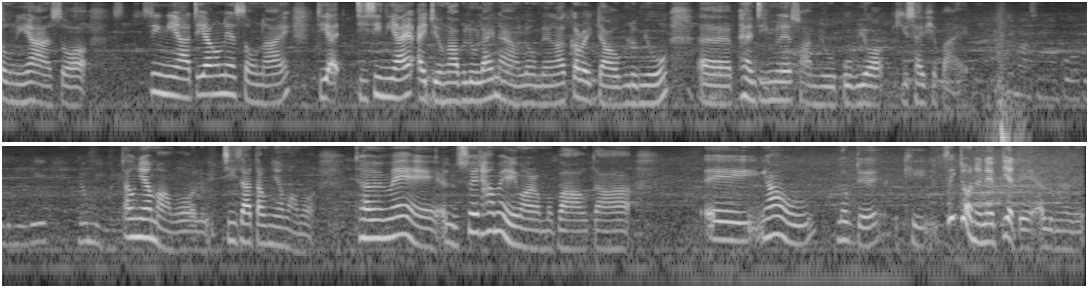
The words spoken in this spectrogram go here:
စုံနေရတာဆိုတော့ senior တယောက်နဲ့စုံတိုင်းဒီဒီ senior ရဲ့ idea ငါဘယ်လိုလိုက်နိုင်အောင်လုပ်မလဲငါ character ကိုဘယ်လိုမျိုးအဲဖန်တီးမလဲဆိုတာမျိုးပို့ပြီးတော့ key site ဖြစ်ပါတယ်ဒီမှာဆိုရင်ကိုယ်ကဘယ်လိုလေးလုပ်မိမလဲတောင်းညမ်းမှာပေါ့လို့ကြီးစားတောင်းညမ်းမှာပေါ့ဒါပေမဲ့အဲ့လိုဆွဲထားမဲ့တွေမှာတော့မပါဘူးဒါ အေးငါ့ကိုလုပ်တယ်โอเคစိတ်တော်နည်းနည်းပြက်တယ်အဲ့လိုမျိုးလေ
